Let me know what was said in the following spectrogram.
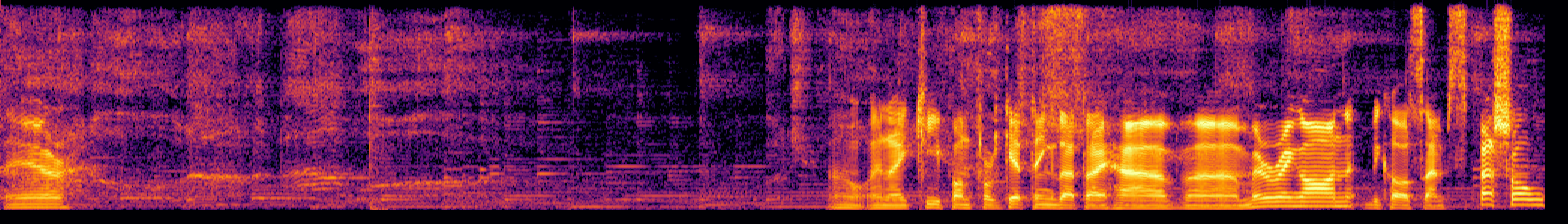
there. Oh, and I keep on forgetting that I have uh, mirroring on because I'm special.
